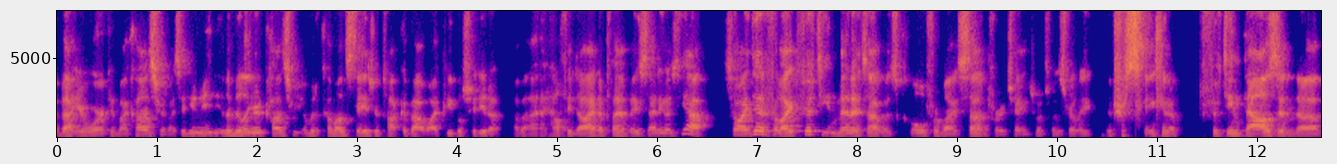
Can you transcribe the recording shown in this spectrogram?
About your work in my concert. I said, you need in the middle of your concert, you're going to come on stage and talk about why people should eat a, a healthy diet, a plant-based diet? He goes, yeah. So I did for like 15 minutes. I was cool for my son for a change, which was really interesting. You know, 15,000 uh,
